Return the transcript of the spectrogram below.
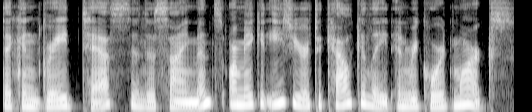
that can grade tests and assignments or make it easier to calculate and record marks.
